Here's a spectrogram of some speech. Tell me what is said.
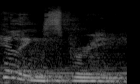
Killing spree.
